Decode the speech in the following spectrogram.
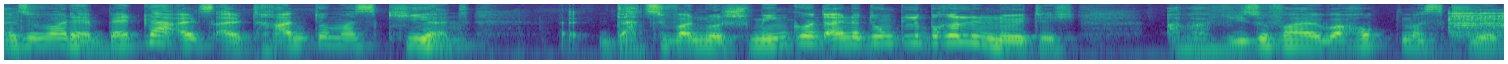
Also war der Bettler als Altranto maskiert. Äh, Dazu war nur Schminke und eine dunkle Brille nötig. Aber wieso war er überhaupt maskiert?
